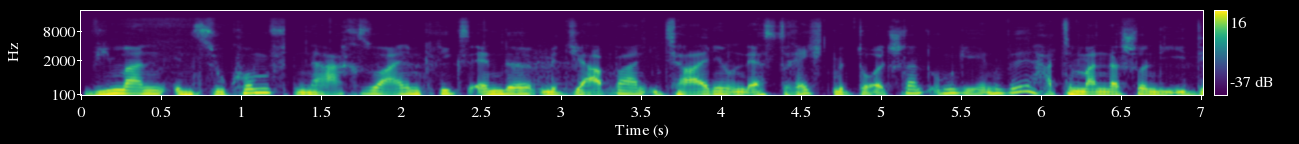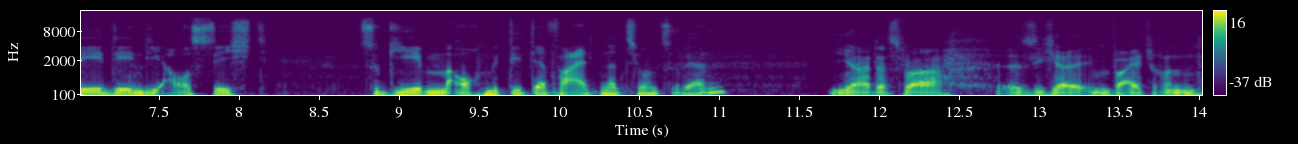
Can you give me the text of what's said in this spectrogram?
wie man in Zukunft nach so einem Kriegsende mit Japan, Italien und erst recht mit Deutschland umgehen will? Hatte man da schon die Idee, denen die Aussicht zu geben, auch Mitglied der Vereinten Nationen zu werden? Ja, das war äh, sicher im weiteren,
